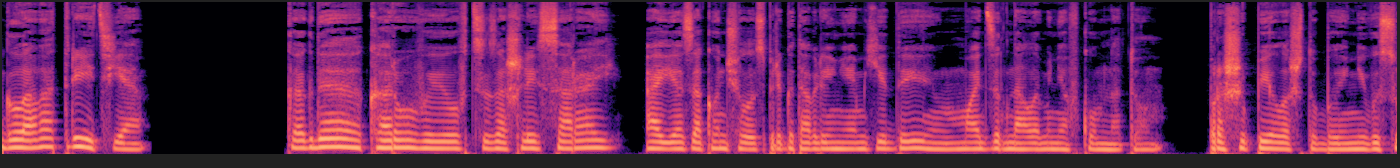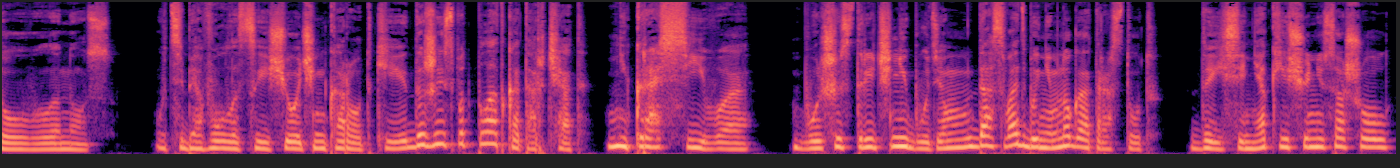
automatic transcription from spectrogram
Глава третья. Когда коровы и овцы зашли в сарай, а я закончила с приготовлением еды, мать загнала меня в комнату. Прошипела, чтобы не высовывала нос. «У тебя волосы еще очень короткие, даже из-под платка торчат. Некрасиво. Больше стричь не будем, до свадьбы немного отрастут. Да и синяк еще не сошел.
